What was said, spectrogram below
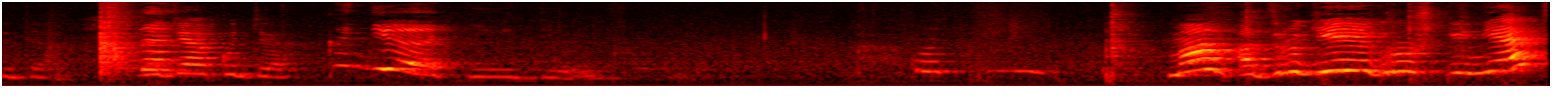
куда? Куда, куда? Где ты идешь? Мам, а другие игрушки нет?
